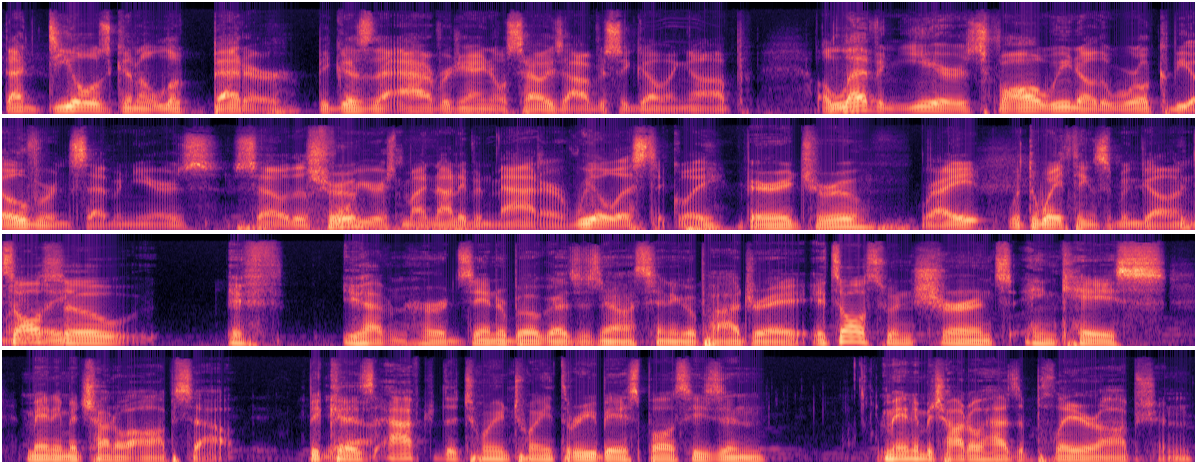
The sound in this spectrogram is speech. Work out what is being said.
that deal is going to look better because the average annual salary is obviously going up. Eleven years, for all we know, the world could be over in seven years. So those four years might not even matter realistically, Very true. right? With the way things have been going. It's lately. also if you haven't heard, Xander Bogaerts is now a San Diego Padre. It's also insurance in case Manny Machado opts out because Yeah. after the 2023 baseball season, Manny Machado has a player option,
